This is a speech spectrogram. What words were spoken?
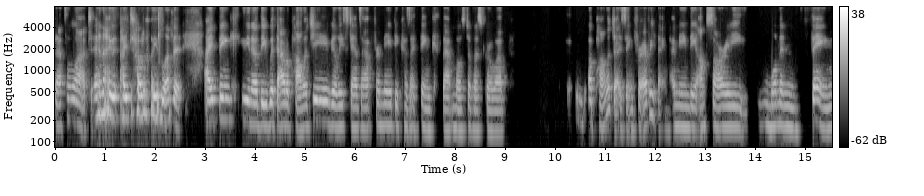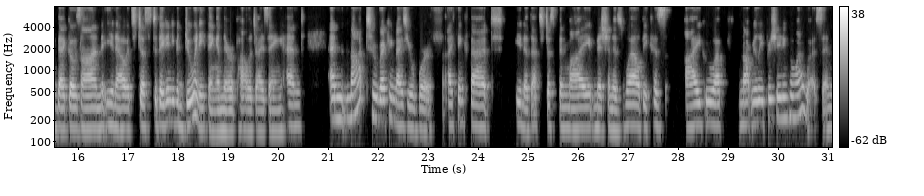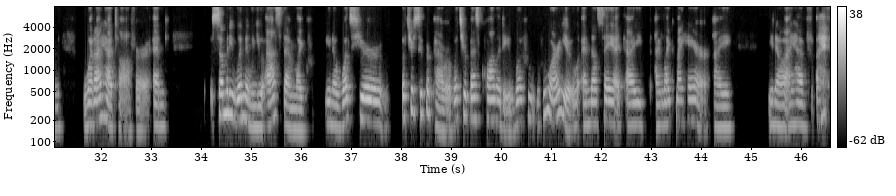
That's a lot. And I, I totally love it. I think, you know, the without apology really stands out for me because I think that most of us grow up apologizing for everything. I mean, the I'm sorry woman thing that goes on you know it's just they didn't even do anything and they're apologizing and and not to recognize your worth. I think that you know that's just been my mission as well because i grew up not really appreciating who i was and what i had to offer. And so many women when you ask them like you know what's your what's your superpower? What's your best quality? What who, who are you? And they'll say I, I i like my hair. I you know, I have I,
